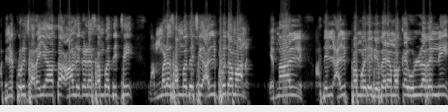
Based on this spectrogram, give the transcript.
അതിനെക്കുറിച്ച് അറിയാത്ത ആളുകളെ സംബന്ധിച്ച് നമ്മളെ സംബന്ധിച്ച് അത്ഭുതമാണ്. എന്നാൽ അതിൽ അല്പം ഒരു വിവരമൊക്കെ ഉള്ളവന്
